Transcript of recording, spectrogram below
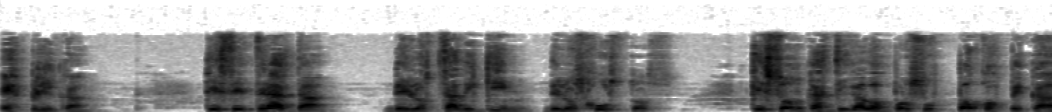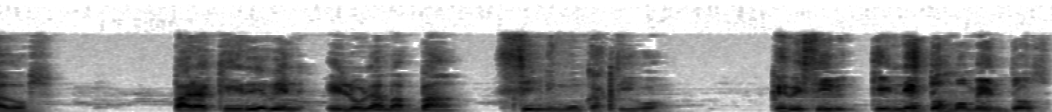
explica que se trata de los tzadikim, de los justos, que son castigados por sus pocos pecados para que hereden el Olama Ba sin ningún castigo. Es decir, que en estos momentos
